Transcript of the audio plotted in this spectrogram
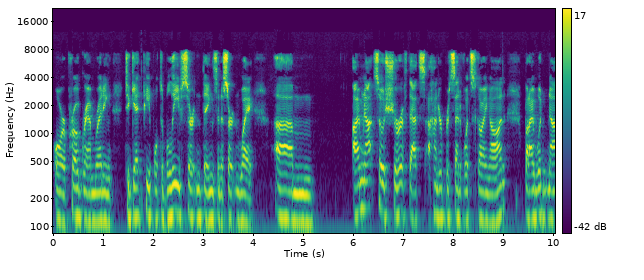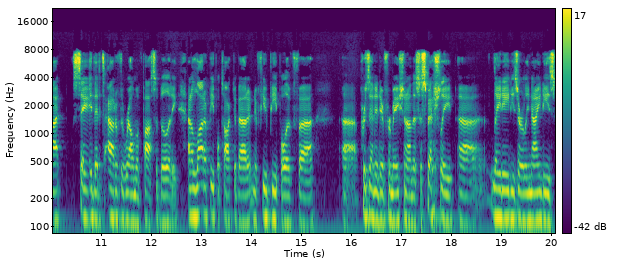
or program running to get people to believe certain things in a certain way. Um, I'm not so sure if that's 100% of what's going on, but I would not say that it's out of the realm of possibility. And a lot of people talked about it, and a few people have. Uh, uh, presented information on this, especially uh, late 80s, early 90s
